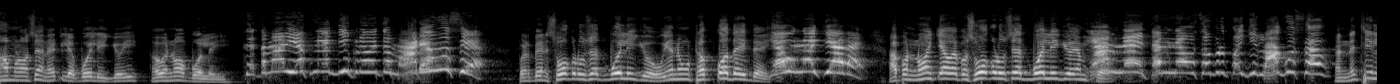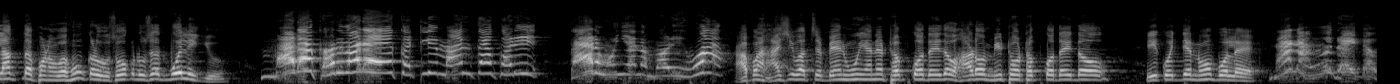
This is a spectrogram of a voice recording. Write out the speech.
હમણો છે ને એટલે બોલી ગયો ઈ. હવે ન બોલે ઈ. તે તમારી એક એક દીકરો હોય તો મારે હું છે? પણ બેન છોકરું છે તો બોલી ગયો એને હું ઠપકો દઈ દઈ એવું ન કહેવાય. આપણ પણ ન કહેવાય પણ છોકરું છે તો બોલી ગયો એમ કહો એમ નહીં તમને હું સબર પડી લાગુ છું અને નથી લાગતા પણ હવે શું કરવું? છોકરું છે બોલી ગયું. મારા ઘરવાળાએ કેટલી માનતા કરી? તાર હું એને મળી હો. હા પણ હાસી વાત છે. બેન હું એને ઠપકો દઈ દઉં હાડો મીઠો ઠપકો દઈ દઉં. એ કોઈ દે ન બોલે. ના ના હું દઈ દઉં.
